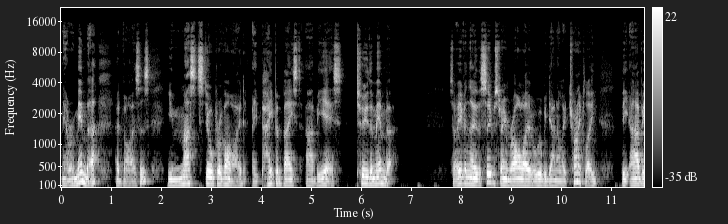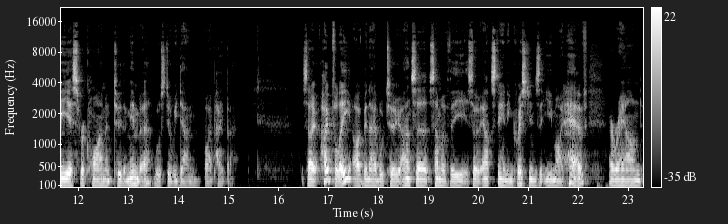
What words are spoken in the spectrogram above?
Now, remember, advisors, you must still provide a paper based RBS to the member. So, even though the SuperStream rollover will be done electronically, the RBS requirement to the member will still be done by paper. So, hopefully, I've been able to answer some of the sort of outstanding questions that you might have around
